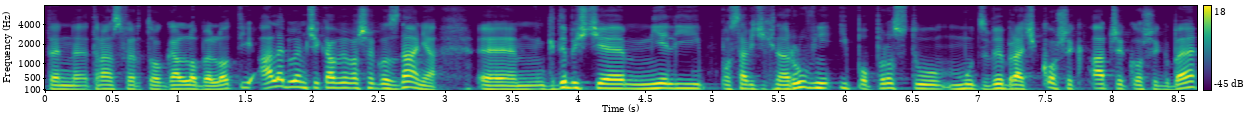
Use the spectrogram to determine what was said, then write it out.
ten transfer, to Gallo Bellotti, ale byłem ciekawy waszego zdania. Gdybyście mieli postawić ich na równi i po prostu móc wybrać koszyk A czy koszyk B,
